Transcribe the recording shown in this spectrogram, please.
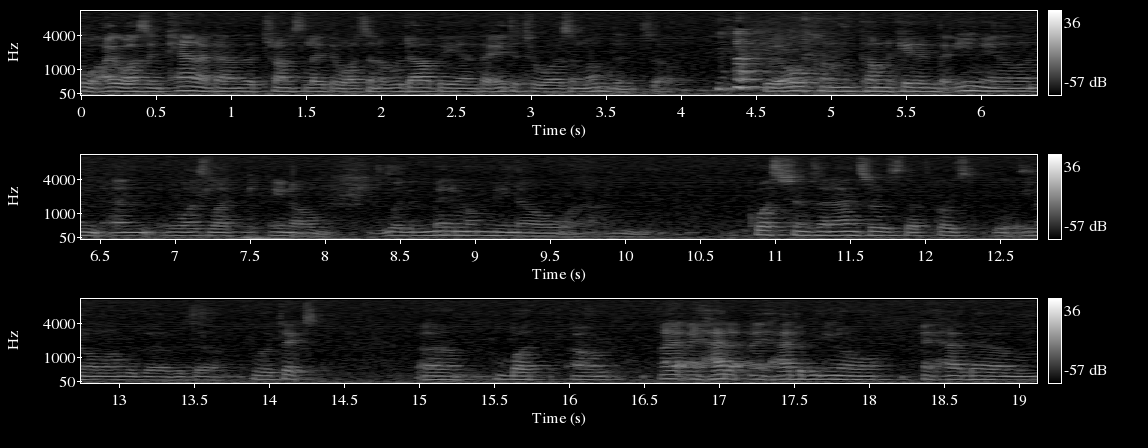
Oh, I was in Canada and the translator was in Abu Dhabi and the editor was in London. So we all com- communicated in the email and, and it was like you know with a minimum you know um, questions and answers that goes you know along with the with the with the text. Uh, but um, I, I had I had um, you know I had um,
